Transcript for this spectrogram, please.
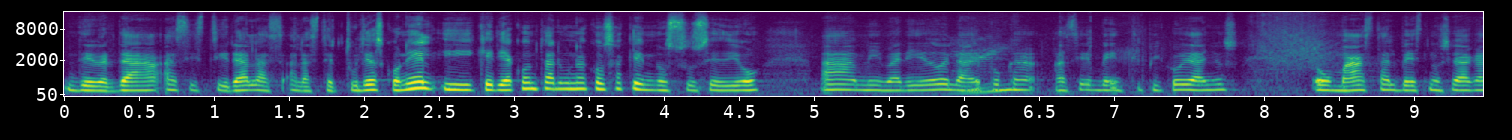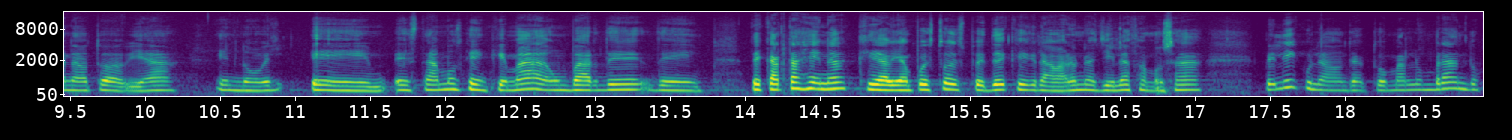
de verdad asistir a las, a las tertulias con él. Y quería contar una cosa que nos sucedió a mi marido de la época, hace veintipico de años o más, tal vez no se ha ganado todavía el Nobel, eh, estábamos en Quemada, un bar de, de, Cartagena que habían puesto después de que grabaron allí la famosa película donde actuó Marlon Brando.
